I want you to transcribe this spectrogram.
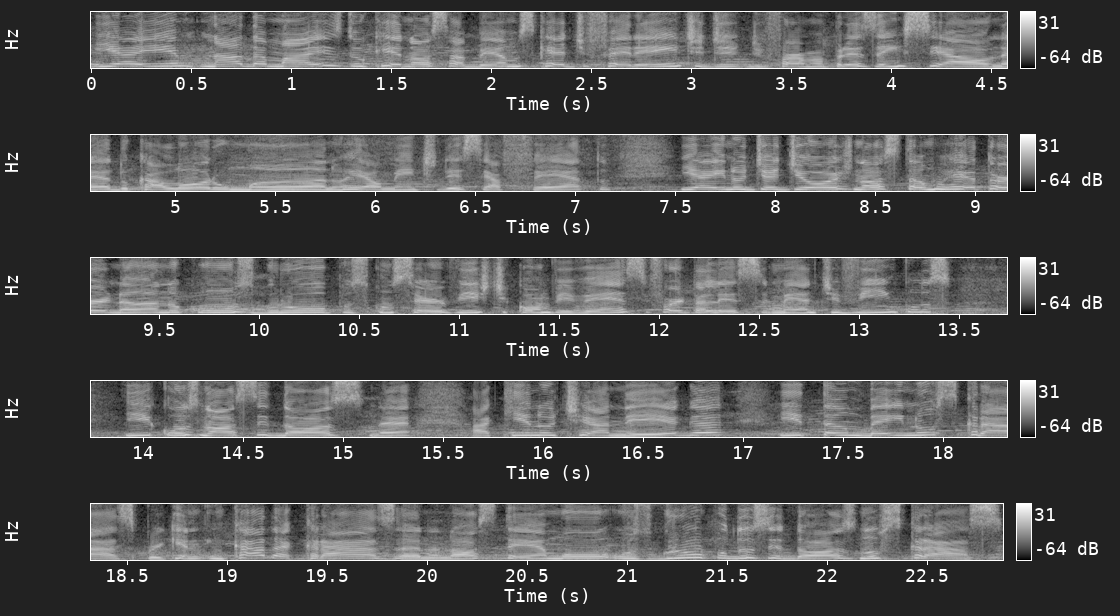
E aí nada mais do que nós sabemos que é diferente de, de forma presencial, né? Do calor humano, realmente desse afeto. E aí no dia de hoje nós estamos retornando com os grupos, com serviço de convivência fortalecimento de vínculos e com os nossos idosos, né? Aqui no Tia Nega e também nos CRAS, porque em cada CRAS, Ana, nós temos os grupos dos idosos nos CRAS.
